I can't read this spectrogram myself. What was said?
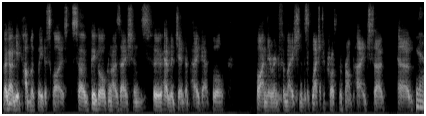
they're going to be publicly disclosed. So big organisations who have a gender pay gap will find their information splashed across the front page. So uh, yeah.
